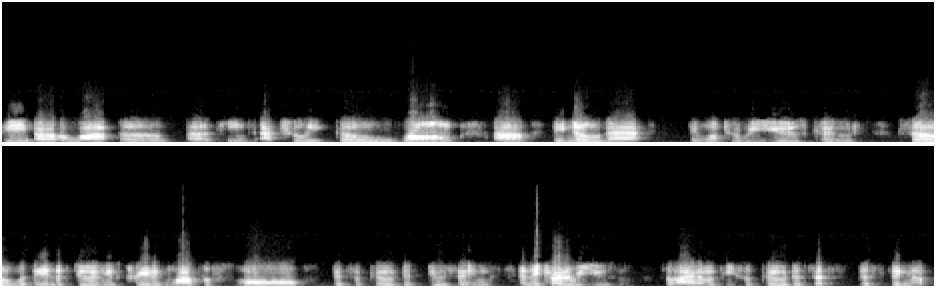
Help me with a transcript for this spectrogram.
see uh, a lot of uh, teams actually go wrong. Uh, they know that they want to reuse code. So what they end up doing is creating lots of small bits of code that do things and they try to reuse them. So I have a piece of code that sets this thing up.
